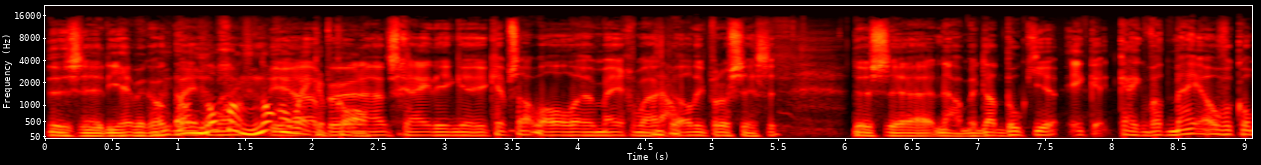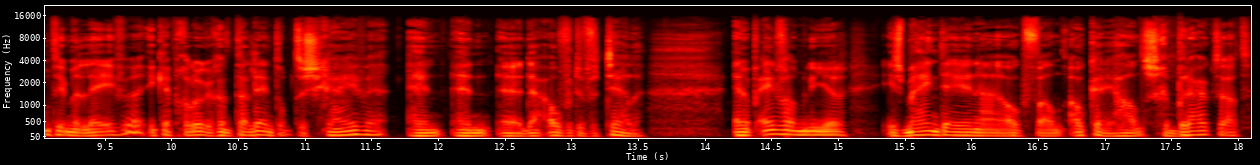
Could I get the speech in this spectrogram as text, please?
Dus eh, die heb ik ook Oh, nog een- nog een ja, wake-up burn-out, scheiding. eh, ik heb ze allemaal meegemaakt, Nou. al die processen. Dus nou, met dat boekje. Ik, kijk, wat mij overkomt in mijn leven. Ik heb gelukkig een talent om te schrijven en, en daarover te vertellen. En op een of andere manier is mijn DNA ook van: oké, Hans, gebruik dat.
